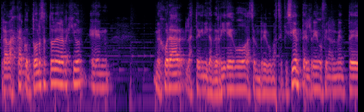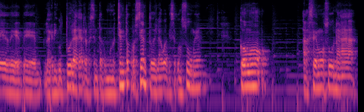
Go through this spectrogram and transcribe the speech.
trabajar con todos los actores de la región en mejorar las técnicas de riego, hacer un riego más eficiente. El riego finalmente de, la agricultura representa como un 80% del agua que se consume. Cómo hacemos una,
